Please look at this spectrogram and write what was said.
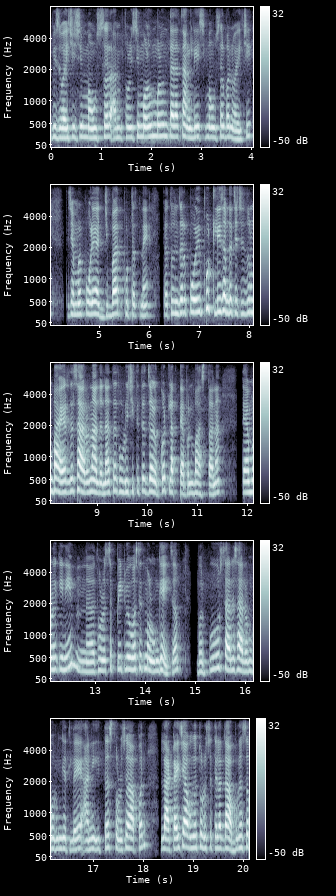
भिजवायची अशी मऊसर आणि थोडीशी मळून मळून त्याला चांगली अशी मऊसर बनवायची. त्याच्यामुळे पोळी अजिबात फुटत नाही. त्यातून जर पोळी फुटली समजा त्याच्यातून बाहेर जर सारण आलं ना तर थोडीशी तिथं जळकट लागते आपण भाजताना. त्यामुळे की नाही थोडंसं पीठ व्यवस्थित मळून घ्यायचं. भरपूर सारं सारण भरून घेतलं आहे आणि इथंच थोडंसं आपण लाटायच्या अगोदर थोडंसं त्याला दाबून असं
